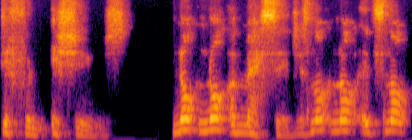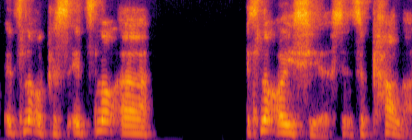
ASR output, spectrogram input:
different issues. Not not a message. It's not not it's not it's not a it's not a it's not Oisius, it's a color.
